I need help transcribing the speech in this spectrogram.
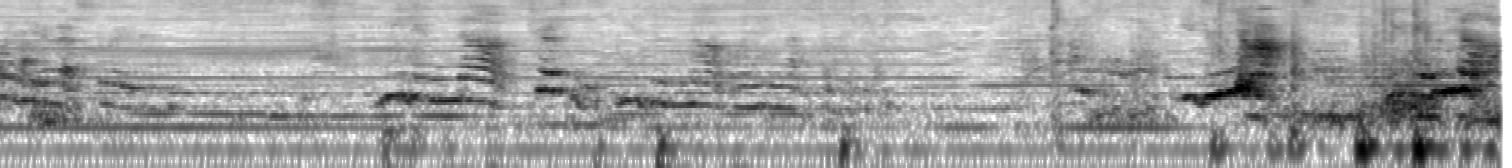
that story. You do not. Trust me. You do not want to hear. You do not. You do not.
